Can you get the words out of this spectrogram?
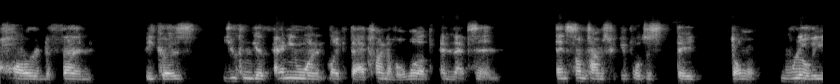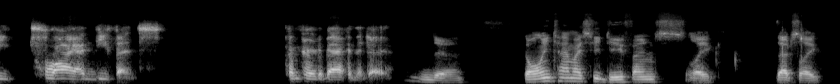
hard to defend because you can give anyone like that kind of a look and that's in. And sometimes people just they don't really try on defense compared to back in the day. Yeah. The only time I see defense like that's like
